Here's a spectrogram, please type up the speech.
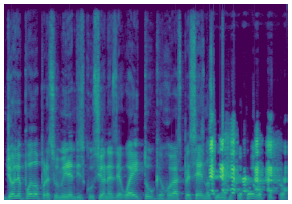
yo le puedo presumir en discusiones de, güey, tú que juegas PC no tienes este juego, puto.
